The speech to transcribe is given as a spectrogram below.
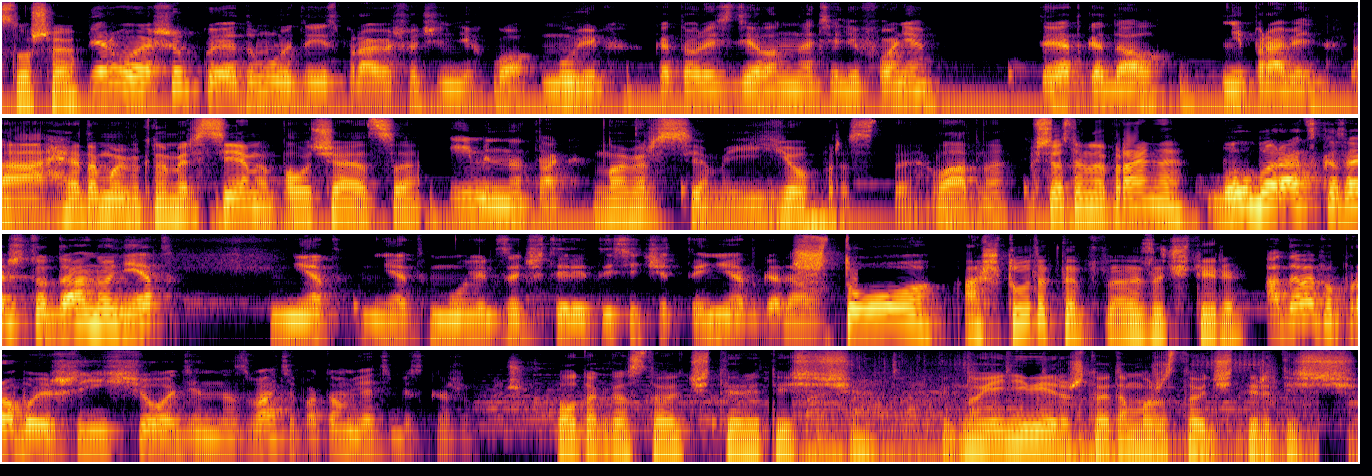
Слушаю. Первую ошибку, я думаю, ты исправишь очень легко. Мувик, который сделан на телефоне, ты отгадал неправильно. А, это мувик номер 7, получается. Именно так. Номер 7, ёпросто. Ладно. Все остальное правильно? Был бы рад сказать, что да, но нет. Нет, нет, мувик за 4000 ты не отгадал. Что? А что тогда э, за 4? А давай попробуешь еще один назвать, а потом я тебе скажу. Что тогда стоит 4000? Ну, я не верю, что это может стоить 4000.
